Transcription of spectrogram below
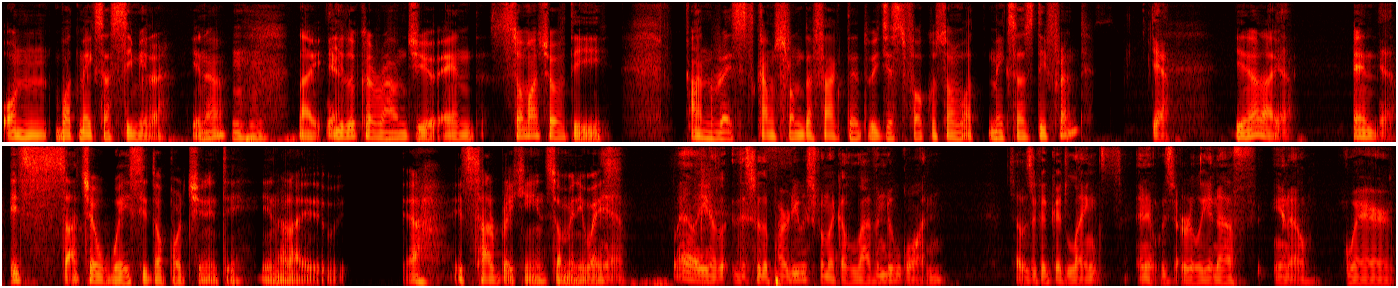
on what makes us similar. You know, mm-hmm. like yeah. you look around you, and so much of the unrest comes from the fact that we just focus on what makes us different. Yeah you know like yeah. and yeah. it's such a wasted opportunity you know like uh, it's heartbreaking in so many ways yeah well you know so the party was from like 11 to 1 so it was like a good length and it was early enough you know where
